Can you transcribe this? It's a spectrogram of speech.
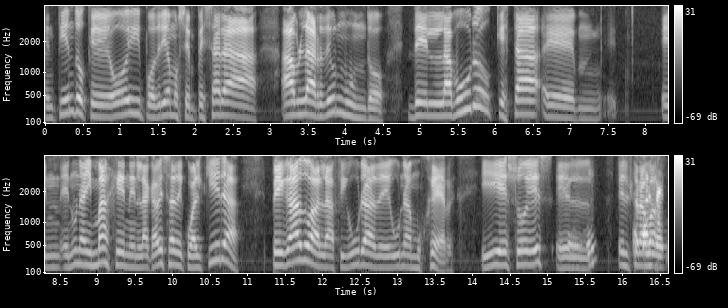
entiendo que hoy podríamos empezar a, hablar de un mundo del laburo que está en, en una imagen en la cabeza de cualquiera, pegado a la figura de una mujer. Y eso es el, el, trabajo,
